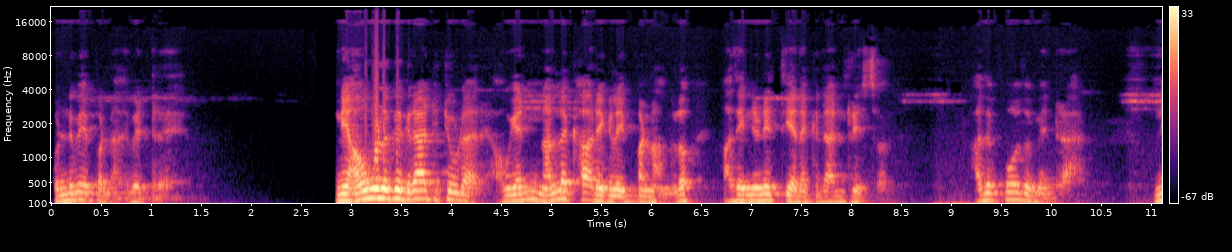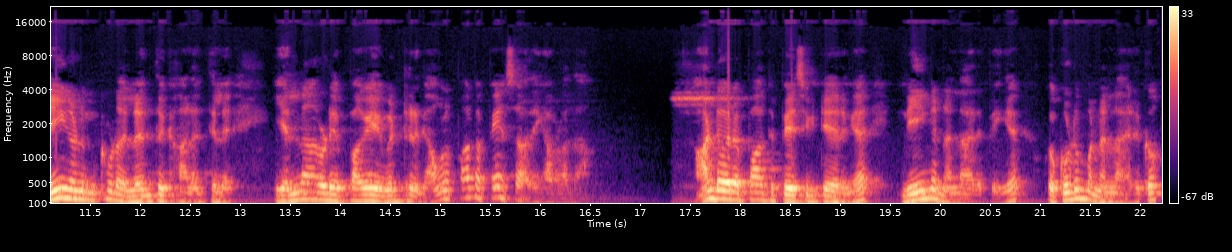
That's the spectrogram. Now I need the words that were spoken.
ஒன்றுமே பண்ணாது விட்டுரு. நீ அவங்களுக்கு கிராட்டிடியூடா அவங்க என்ன நல்ல காரியங்களை பண்ணாங்களோ அதை நினைத்து எனக்கு நன்றி சொல். அது போதும் என்றார். நீங்களும் கூட லென்த்து காலத்தில் எல்லாருடைய பகையை விட்டுருங்க. அவங்கள பார்க்க பேசாதீங்க அவ்வளோதான் ஆண்டவரை பார்த்து பேசிக்கிட்டே இருங்க. நீங்கள் நல்லா இருப்பீங்க. உங்கள் குடும்பம் நல்லா இருக்கும்.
